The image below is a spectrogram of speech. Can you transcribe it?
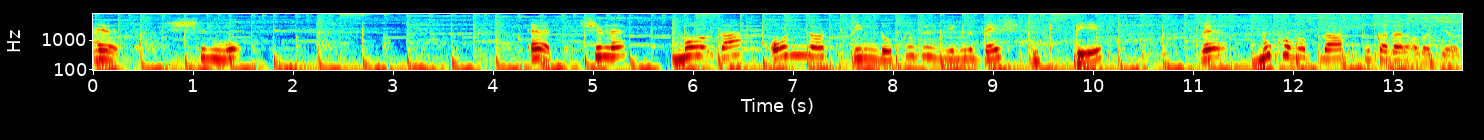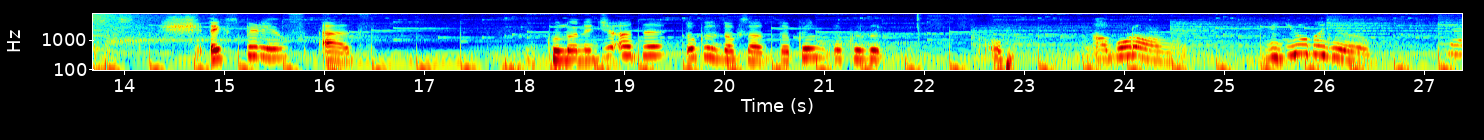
Evet. Şimdi Evet. Şimdi burada 14.925 XP ve bu komutla bu kadar alabiliyorsunuz. Ş- Experience add Kullanıcı adı 999 9 Of. Aboran. Videodayım. Ya.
